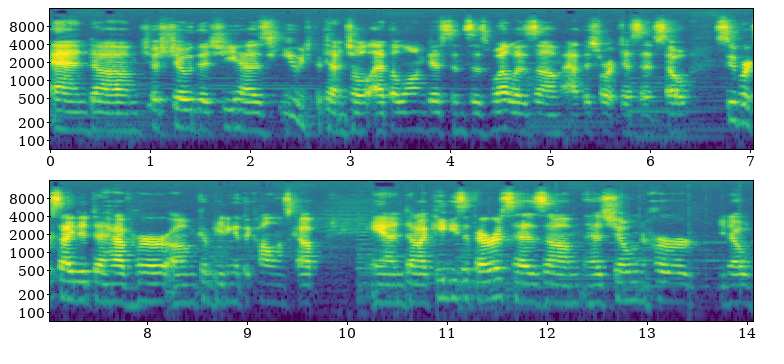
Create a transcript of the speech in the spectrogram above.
and um, just showed that she has huge potential at the long distance as well as um, at the short distance. So super excited to have her um, competing at the Collins Cup. And uh, Katie Zaferes has um, has shown her, you know,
